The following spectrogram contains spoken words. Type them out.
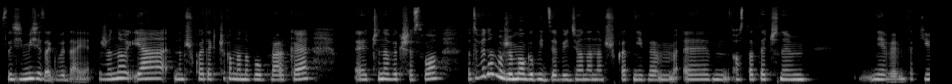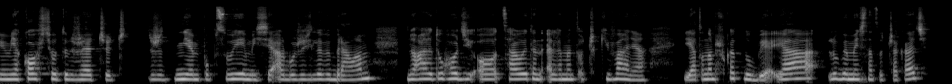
W sensie mi się tak wydaje, że no ja na przykład jak czekam na nową pralkę e, czy nowe krzesło, no to wiadomo, że mogę być zawiedziona na przykład, nie wiem, ostatecznym nie wiem, taką jakością tych rzeczy, czy, że nie wiem, popsuje mi się albo że źle wybrałam, no ale tu chodzi o cały ten element oczekiwania. Ja to na przykład lubię. Ja lubię mieć na co czekać.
